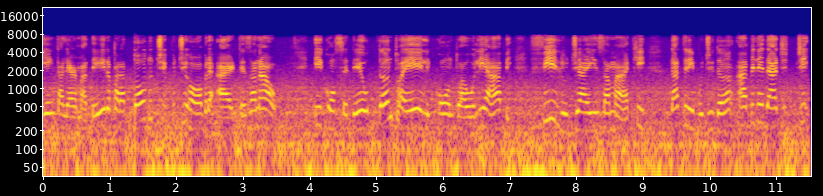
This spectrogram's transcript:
e entalhar madeira para todo tipo de obra artesanal. E concedeu tanto a ele quanto a Oliabe, filho de Aizamaque, da tribo de Dan, a habilidade de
